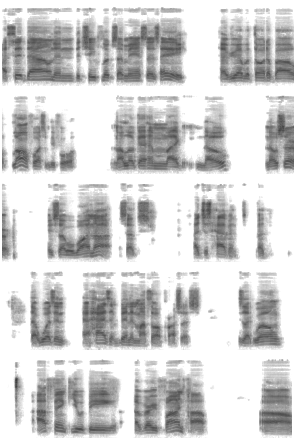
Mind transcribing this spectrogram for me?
I sit down and the chief looks at me and says, hey, have you ever thought about law enforcement before? And I look at him like, no, no, sir. He said, well, why not? I said, I just haven't. That, that wasn't, it hasn't been in my thought process. He's like, well, I think you would be a very fine cop. Uh,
